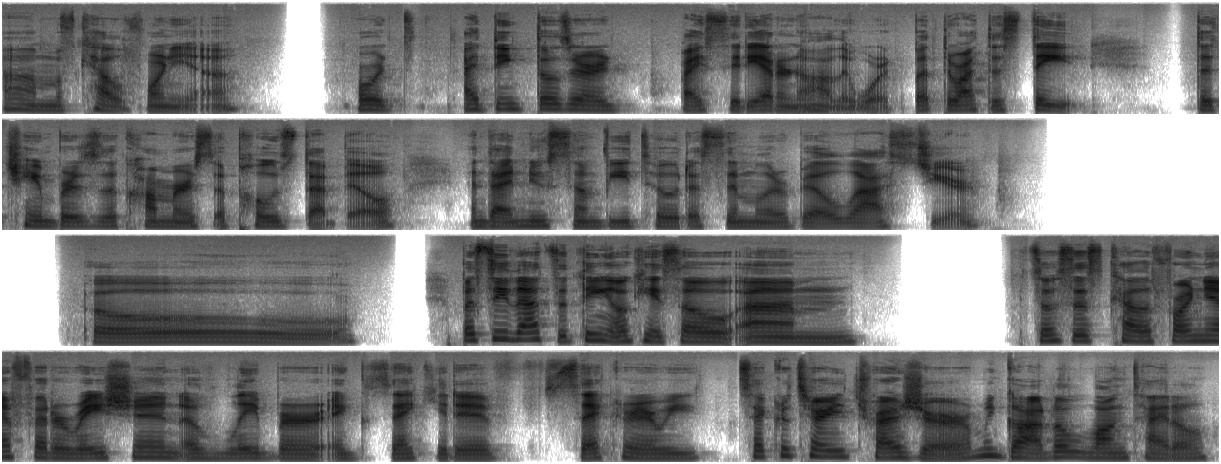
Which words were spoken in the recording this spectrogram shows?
um, of California, or I think those are by city. I don't know how they work, but throughout the state, the chambers of commerce opposed that bill, and that Newsom vetoed a similar bill last year. Oh. But see, that's the thing. Okay, so um, so it says California Federation of Labor Executive Secretary Secretary Treasurer. Oh my God, what a long title.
